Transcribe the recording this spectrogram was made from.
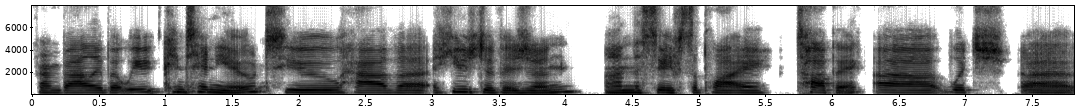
from Bali, but we continue to have a, a huge division on the safe supply topic, uh, which uh,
